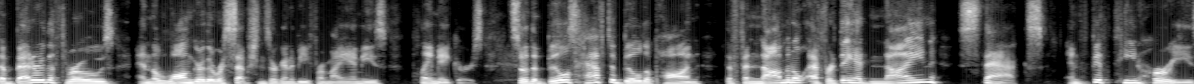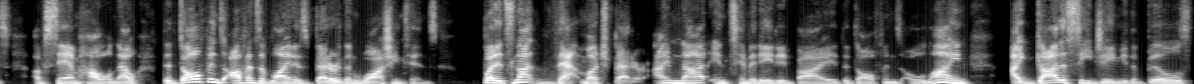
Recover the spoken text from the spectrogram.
the better the throws and the longer the receptions are going to be from Miami's playmakers. So the Bills have to build upon the phenomenal effort. They had nine stacks and 15 hurries of Sam Howell. Now, the Dolphins' offensive line is better than Washington's, but it's not that much better. I'm not intimidated by the Dolphins' O line. I got to see Jamie, the Bills,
